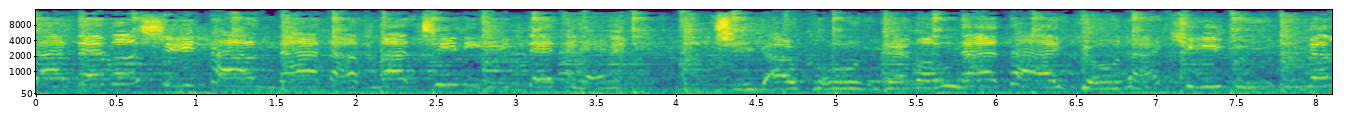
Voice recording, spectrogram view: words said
をしたなら街に出て違う子でもなったような気分なら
